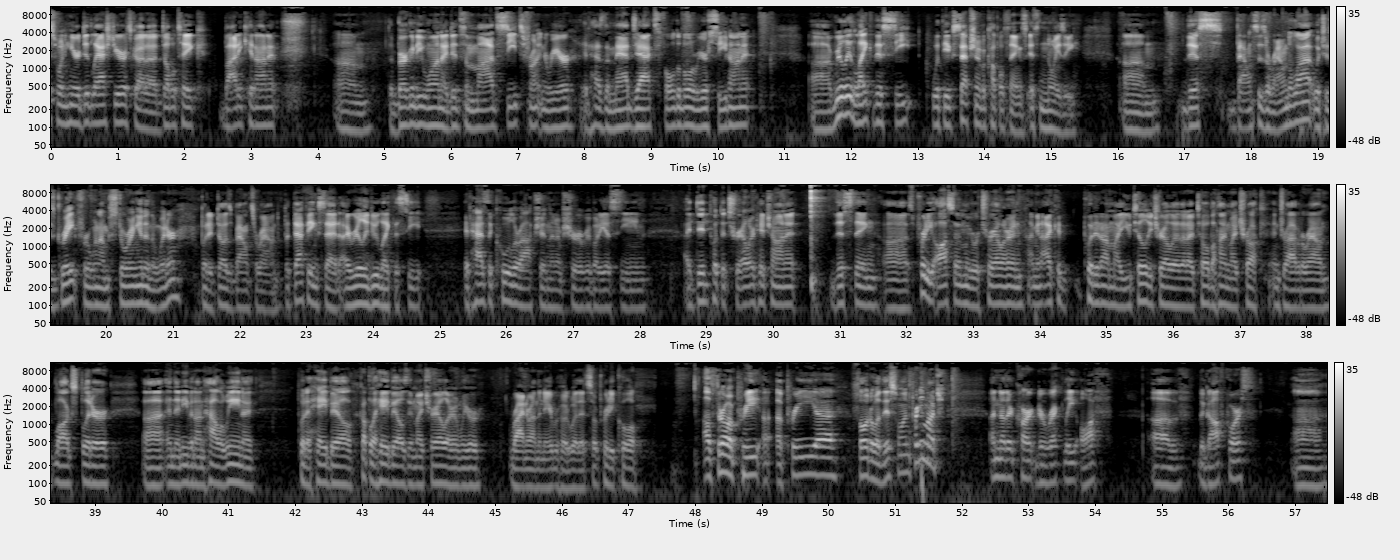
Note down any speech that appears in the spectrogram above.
This one here did last year. It's got a Doubletake body kit on it. Um, the burgundy one, I did some Modz seats front and rear. It has the Madjax foldable rear seat on it. Uh, really like this seat with the exception of a couple things. It's noisy. Um, this bounces around a lot, which is great for when I'm storing it in the winter, but it does bounce around. But that being said, I really do like the seat. It has the cooler option that I'm sure everybody has seen. I did put the trailer hitch on it. This thing uh, is pretty awesome. We were trailering. I mean, I could put it on my utility trailer that I tow behind my truck and drive it around. Log splitter. Uh, and then even on Halloween, I put a hay bale, a couple of hay bales in my trailer and we were riding around the neighborhood with it. So pretty cool. I'll throw a pre a, a pre uh, photo of this one. Pretty much another cart directly off of the golf course. Uh,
